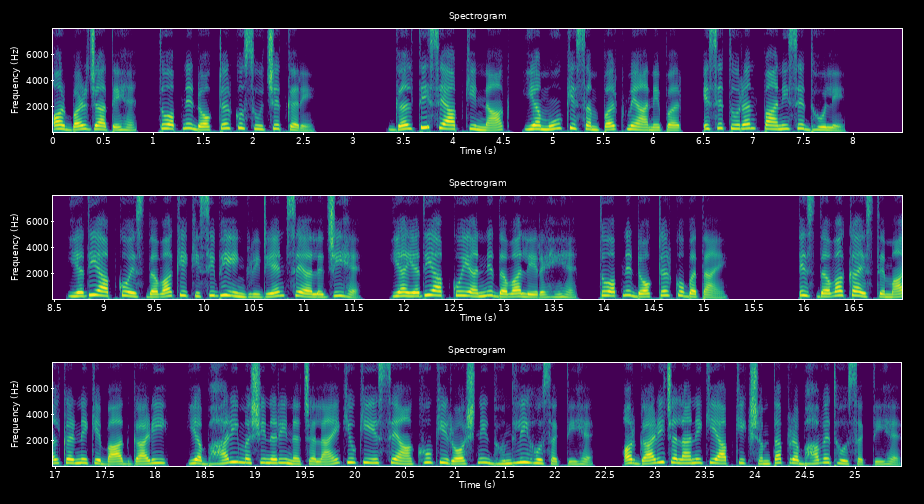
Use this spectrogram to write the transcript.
और बढ़ जाते हैं तो अपने डॉक्टर को सूचित करें। गलती से आपकी नाक या मुँह के संपर्क में आने पर इसे तुरंत पानी से धो लें। यदि आपको इस दवा के किसी भी इंग्रेडिएंट से एलर्जी है या यदि आप कोई अन्य दवा ले रहे हैं तो अपने डॉक्टर को बताएँ। इस दवा का इस्तेमाल करने के बाद गाड़ी या भारी मशीनरी न चलाएँ क्योंकि इससे आँखों की रोशनी धुंधली हो सकती है और गाड़ी चलाने की आपकी क्षमता प्रभावित हो सकती है।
